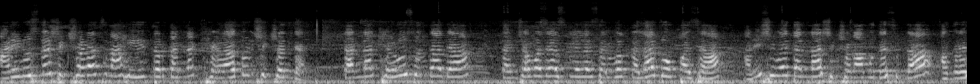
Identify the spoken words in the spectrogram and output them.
आणि नुसतं शिक्षणच नाही तर त्यांना खेळातून शिक्षण द्या. त्यांना खेळू सुद्धा द्या. त्यांच्यामध्ये असलेल्या सर्व कला जोपासा. आणि शिवाय त्यांना शिक्षणामध्ये सुद्धा अग्रेसर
